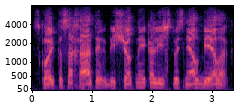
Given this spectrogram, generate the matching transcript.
сколько сахатых, бесчетное количество снял белок.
